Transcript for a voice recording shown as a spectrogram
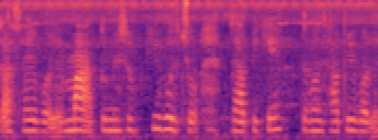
কাসাই বলে, মা, তুমি সব কী বলছো? ঝাঁপিকে তখন ঝাঁপি বলে,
